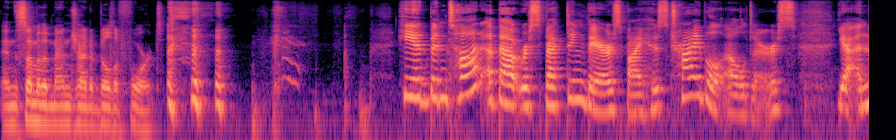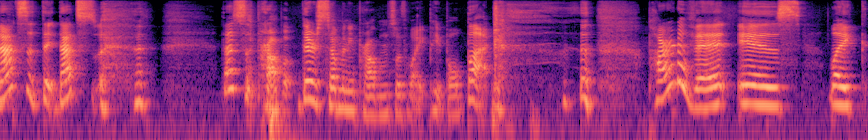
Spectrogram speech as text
And some of the men try to build a fort. He had been taught about respecting bears by his tribal elders. Yeah, and that's the th- that's that's the problem. There's so many problems with white people, but part of it is like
